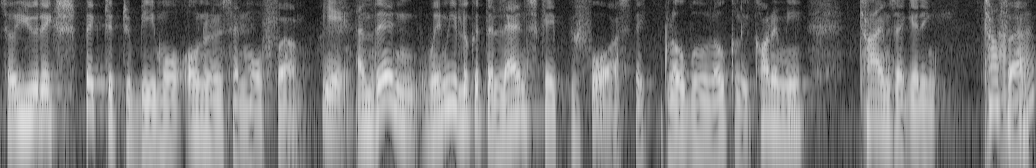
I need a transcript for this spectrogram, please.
So you'd expect it to be more onerous and more firm. Yes. And then when we look at the landscape before us, the global local economy, times are getting tougher.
